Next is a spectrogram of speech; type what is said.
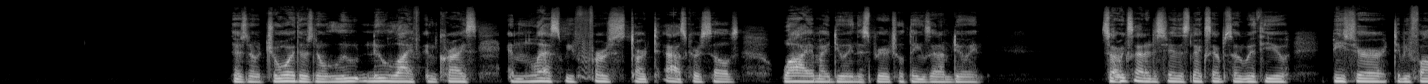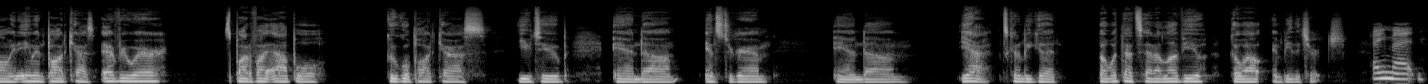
There's no joy, there's no new life in Christ unless we first start to ask ourselves, why am I doing the spiritual things that I'm doing? So I'm excited to share this next episode with you. Be sure to be following Amen Podcast everywhere Spotify, Apple, Google Podcasts, YouTube, and um, Instagram. And um, yeah, it's going to be good. But with that said, I love you. Go out and be the church. Amen.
